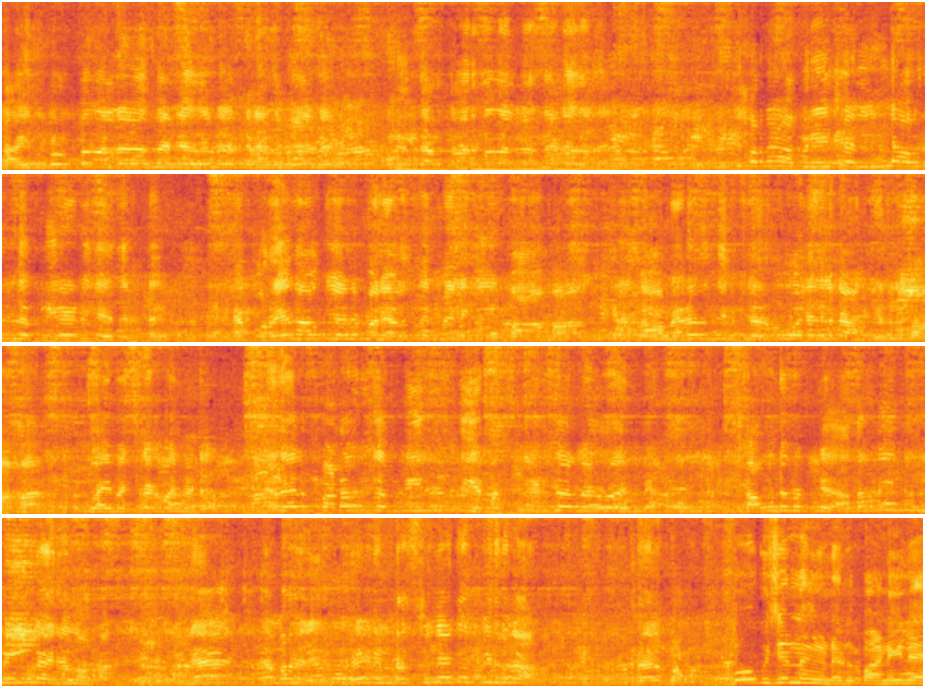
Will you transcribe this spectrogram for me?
സാഹിത്യ ഗ്രൂപ്പ് നല്ല രസമായിട്ട് ചെയ്തിട്ടുണ്ട്. പിന്നെ അതുപോലെ തന്നെ നല്ല രസമായിട്ട് അഭിനയിച്ച എല്ലാവരും ഗംഭീരമായിട്ട് ചെയ്തിട്ടുണ്ട്. പിന്നെ കുറെ നാൾക്ക് ശേഷം മലയാള സിനിമയിലേക്ക് ബാമ ബാമയുടെ ഒരു തിരിച്ചുവരവ് പോലെ ഇതിൽ കാണിക്കുന്നു ബാമ ക്ലൈമാക്സിലൊക്കെ വന്നിട്ട്. എന്തായാലും പടം ഒരു ഗംഭീര തിയേറ്റർ എക്സ്പീരിയൻസ് സൗണ്ട് എഫക്ട് അതാണ് ഇതിന്റെ മെയിൻ കാര്യം എന്ന് പറഞ്ഞാൽ. പിന്നെ ഞാൻ പറഞ്ഞില്ലേ ഒരു ഇൻട്രസ്റ്റിംഗ് ആയിട്ട് നമുക്ക് ഇത് കാണാം. ബോബി ചേട്ടൻ എങ്ങനെയുണ്ടായിരുന്നു പണിയിലെ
